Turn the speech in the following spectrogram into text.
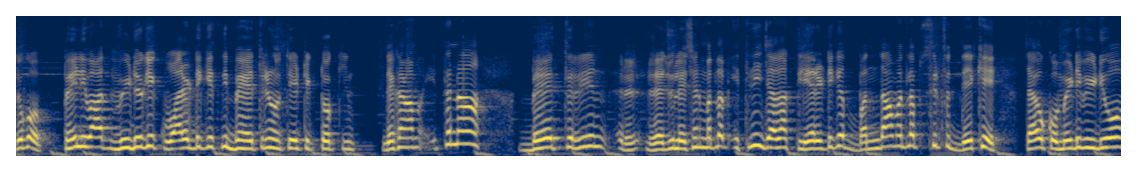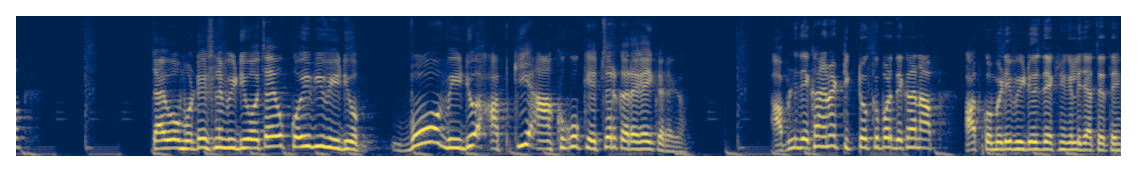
देखो, पहली बात, वीडियो की क्वालिटी कितनी बेहतरीन होती है टिकटॉक की। देखा हम, इतना बेहतरीन रेजुलेशन मतलब इतनी ज़्यादा क्लियरिटी के बंदा मतलब सिर्फ़ देखे, चाहे वो कॉमेडी वीडियो चाहे वो मोटिवेशनल वीडियो हो चाहे वो कोई भी वीडियो वो वीडियो आपकी आँखों को कैप्चर करेगा ही करेगा। आपने देखा है ना टिकटॉक के ऊपर देखा है ना आप आप कॉमेडी वीडियोस देखने के लिए जाते थे।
